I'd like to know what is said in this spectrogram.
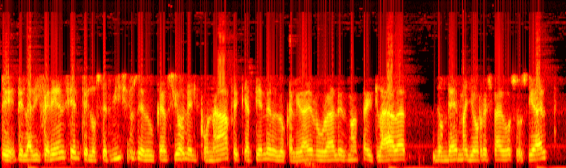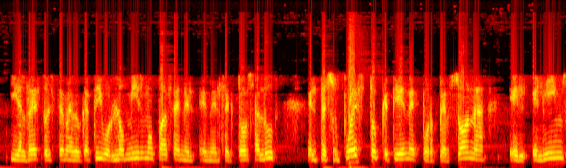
de, de, la diferencia entre los servicios de educación, el CONAFE que atiende las localidades rurales más aisladas, donde hay mayor rezago social, y el resto del sistema educativo. Lo mismo pasa en el en el sector salud. El presupuesto que tiene por persona el, el IMSS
